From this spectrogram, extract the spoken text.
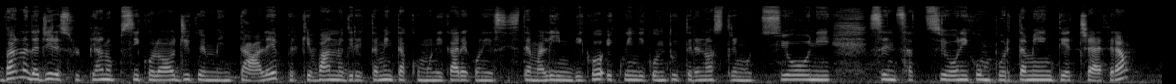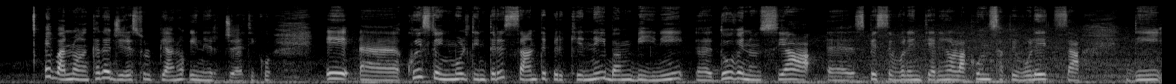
vanno ad agire sul piano psicologico e mentale perché vanno direttamente a comunicare con il sistema limbico e quindi con tutte le nostre emozioni, sensazioni, comportamenti, eccetera e vanno anche ad agire sul piano energetico. E eh, questo è molto interessante perché nei bambini eh, dove non si ha eh, spesso e volentieri no, la consapevolezza di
